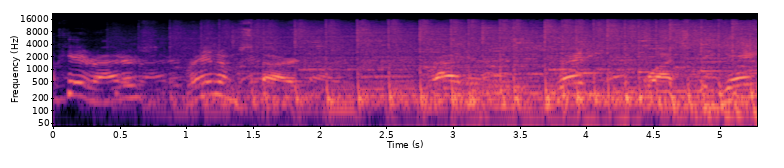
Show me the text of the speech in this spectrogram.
Okay, riders, random start. Riders, ready? Watch the game.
